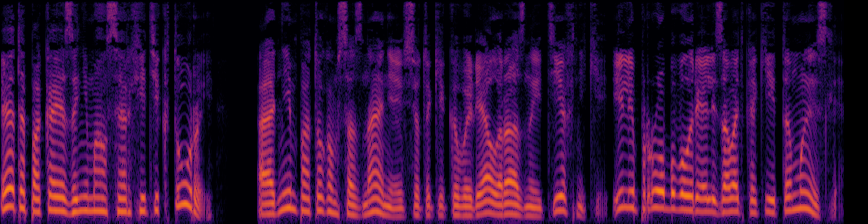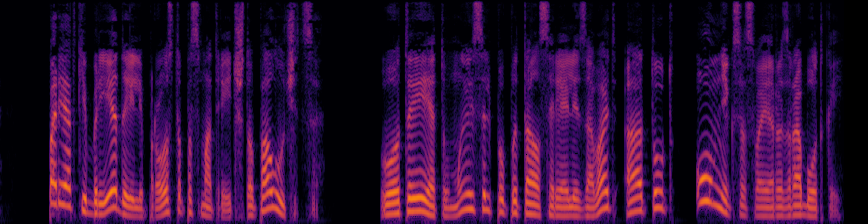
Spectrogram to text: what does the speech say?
Это пока я занимался архитектурой, а одним потоком сознания все-таки ковырял разные техники или пробовал реализовать какие-то мысли, порядке бреда или просто посмотреть, что получится. Вот и эту мысль попытался реализовать, а тут умник со своей разработкой.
